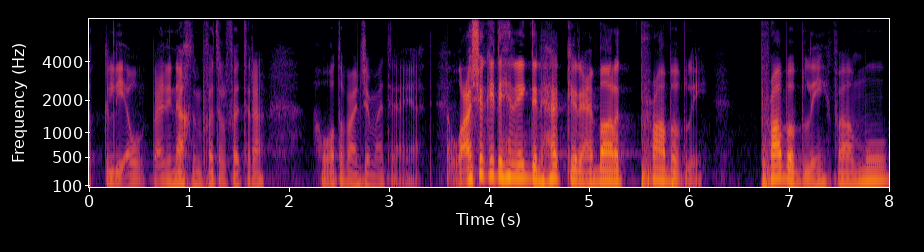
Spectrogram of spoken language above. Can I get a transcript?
التقليدي أو بعدين ناخذه من فترة لفترة هو طبعا جمعة الأعياد. وعشان كده هنا نقدر نهكر عبارة probably probably فمو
